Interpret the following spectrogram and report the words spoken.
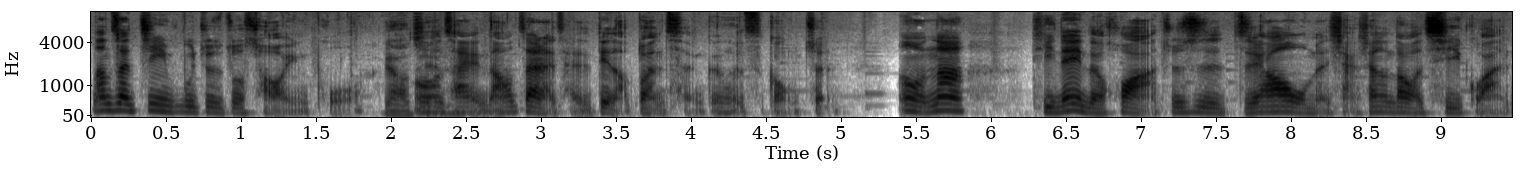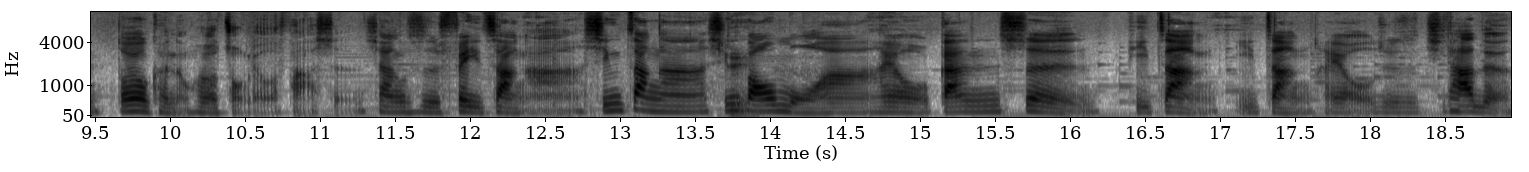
那再进一步就是做超音波，然后才然后再来才是电脑断层跟核磁共振。嗯，那体内的话，就是只要我们想象得到的器官，都有可能会有肿瘤的发生，像是肺脏啊、心脏啊、心包膜啊，还有肝肾、脾脏、胰脏，还有就是其他的，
